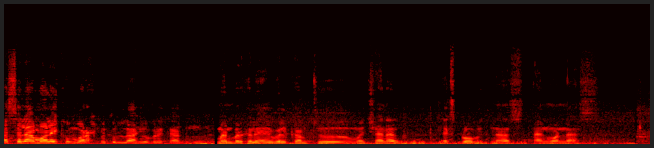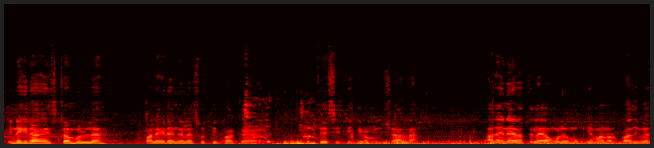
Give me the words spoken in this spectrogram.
அஸ்லாம் அலைக்கும் வரமத்துல்லாஹி வபரகாத்துஹு நண்பர்களே welcome to my channel explore with Naz and one Naz இன்றைக்கி நாங்கள் இஸ்தாம்புலில் பல இடங்களை சுற்றி பார்க்க உத்தேசித்திருக்கிறோம் இன்ஷா அதே நேரத்தில் உங்களுக்கு முக்கியமான ஒரு பதிவை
